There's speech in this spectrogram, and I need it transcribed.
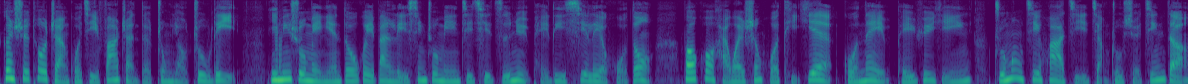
更是拓展国际发展的重要助力。移民署每年都会办理新住民及其子女培力系列活动，包括海外生活体验、国内培育营、逐梦计划及奖助学金等。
